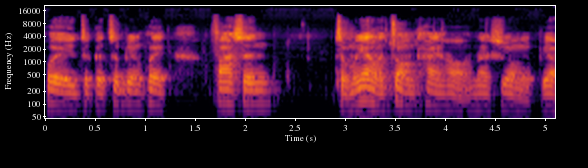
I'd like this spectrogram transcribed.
会这个政变会。发生怎么样的状态哈？那希望也不要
